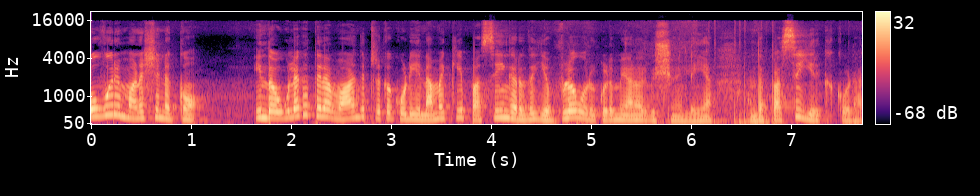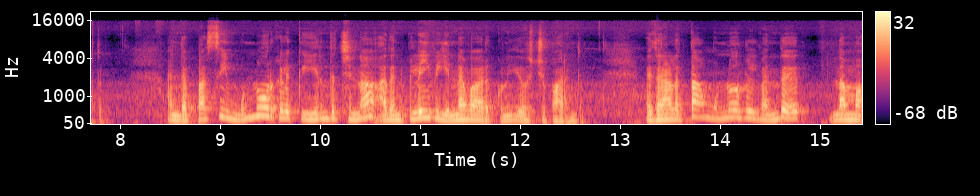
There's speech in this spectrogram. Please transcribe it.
ஒவ்வொரு மனுஷனுக்கும் இந்த உலகத்தில் வாழ்ந்துட்டு இருக்கக்கூடிய நமக்கே பசிங்கிறது எவ்வளோ ஒரு கொடுமையான ஒரு விஷயம் இல்லையா? அந்த பசி இருக்கக்கூடாது. அந்த பசி முன்னோர்களுக்கு இருந்துச்சுன்னா அதன் விளைவு என்னவாக இருக்குன்னு யோசிச்சு பாருங்கள் இதனால தான் முன்னோர்கள் வந்து நம்ம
